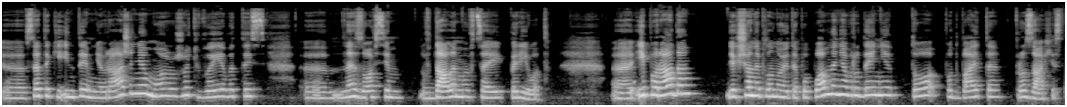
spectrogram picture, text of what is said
Е, Все-таки інтимні враження можуть виявитись не зовсім вдалими в цей період. Е, І порада, якщо не плануєте поповнення в родині, то подбайте про захист.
